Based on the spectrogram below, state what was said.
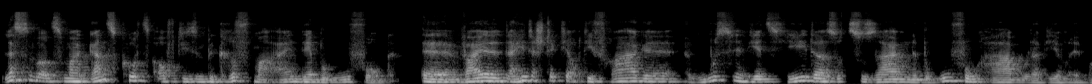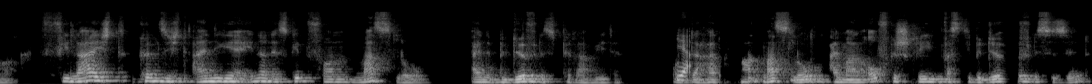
lassen wir uns mal ganz kurz auf diesen Begriff mal ein, der Berufung. Äh, weil dahinter steckt ja auch die Frage, muss denn jetzt jeder sozusagen eine Berufung haben oder wie auch immer? Vielleicht können sich einige erinnern, es gibt von Maslow eine Bedürfnispyramide. Und Ja. da hat Maslow einmal aufgeschrieben, was die Bedürfnisse sind.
